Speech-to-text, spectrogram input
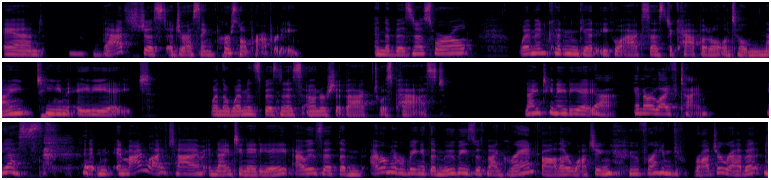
And that's just addressing personal property. In the business world, women couldn't get equal access to capital until 1988 when the Women's Business Ownership Act was passed. 1988. Yeah, in our lifetime. Yes. in, in, my lifetime in 1988, I was at the, I remember being at the movies with my grandfather watching Who Framed Roger Rabbit.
